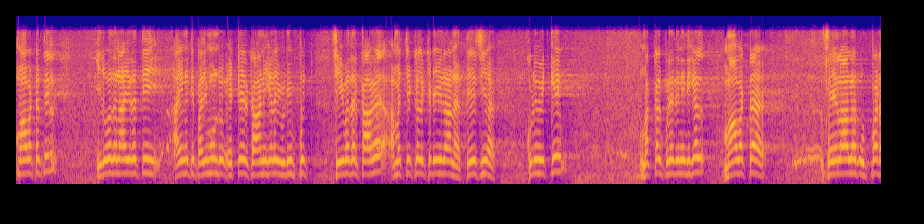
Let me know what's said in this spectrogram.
மாவட்டத்தில் இருபதனாயிரத்தி ஐநூற்றி பதிமூன்று ஹெக்டேர் காணிகளை விடுவிப்பு செய்வதற்காக அமைச்சர்களுக்கிடையிலான தேசிய குழுவிற்கு மக்கள் பிரதிநிதிகள் மாவட்ட செயலாளர் உட்பட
